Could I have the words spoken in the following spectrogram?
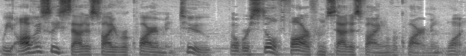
We obviously satisfy requirement 2, but we're still far from satisfying requirement 1.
